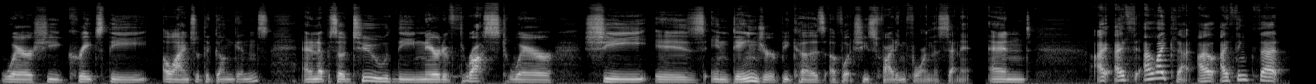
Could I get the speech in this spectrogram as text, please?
where she creates the alliance with the Gungans, and in episode two, the narrative thrust where she is in danger because of what she's fighting for in the Senate. And I I, th- I like that. I, I think that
